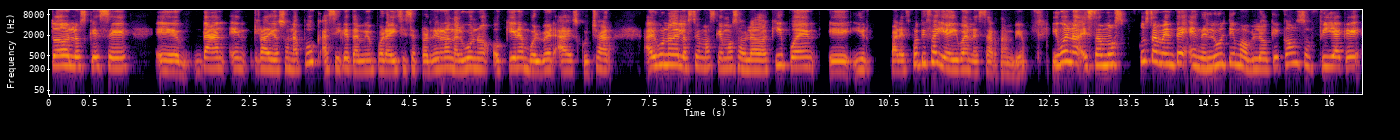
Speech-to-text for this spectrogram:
todos los que se eh, dan en Radio Zona PUC, así que también por ahí si se perdieron alguno o quieren volver a escuchar alguno de los temas que hemos hablado aquí, pueden eh, ir para Spotify y ahí van a estar también. Y bueno, estamos justamente en el último bloque con Sofía que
